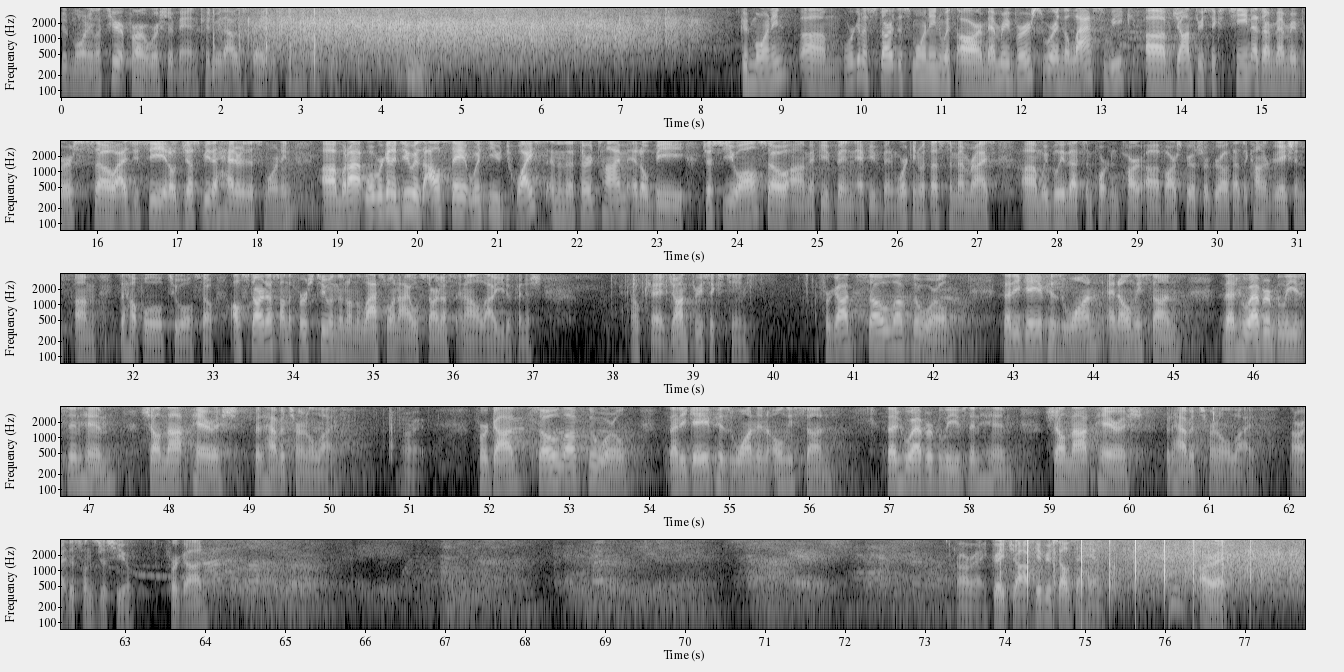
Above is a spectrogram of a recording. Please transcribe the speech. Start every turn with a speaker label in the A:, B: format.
A: Good morning. Let's hear it for our worship band, could we? That was great. Good morning. Um, we're going to start this morning with our memory verse. We're in the last week of John 3:16 as our memory verse. So as you see, it'll just be the header this morning. Um, what, I, what we're going to do is I'll say it with you twice, and then the third time it'll be just you all. So um, if you've been if you've been working with us to memorize, um, we believe that's an important part of our spiritual growth as a congregation. Um, it's a helpful tool. So I'll start us on the first two, and then on the last one I will start us, and I'll allow you to finish. Okay, John three sixteen. For God so loved the world that He gave His one and only Son, that whoever believes in Him shall not perish, but have eternal life. All right. For God so loved the world that he gave his one and only Son, that whoever believes in him shall not perish, but have eternal life. All right, this one's just you. For God. All right, great job. Give yourselves a hand. All right.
